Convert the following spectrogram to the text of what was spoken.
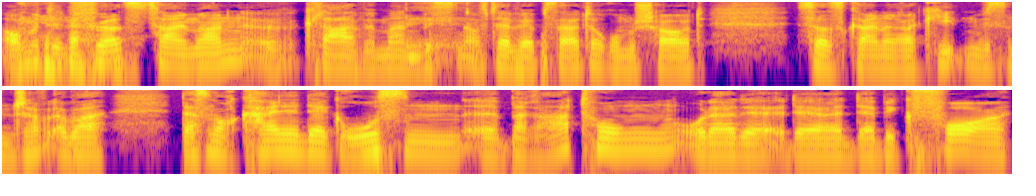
Auch mit den First-Timern. Äh, klar, wenn man ein bisschen auf der Webseite rumschaut, ist das keine Raketenwissenschaft, aber dass noch keine der großen Beratungen oder der, der, der Big Four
